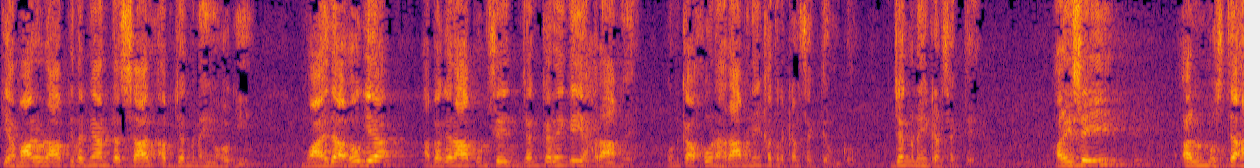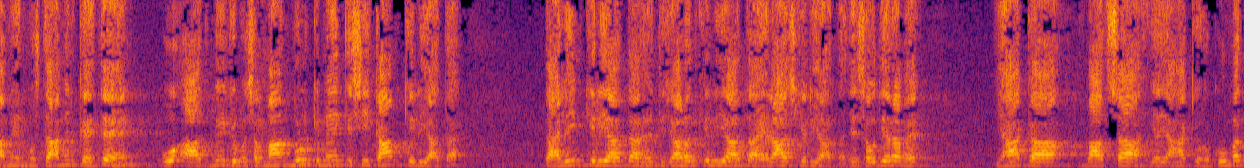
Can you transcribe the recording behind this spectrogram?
کہ ہمارے اور آپ کے درمیان دس سال اب جنگ نہیں ہوگی۔ معاہدہ ہو گیا، اب اگر آپ ان سے جنگ کریں گے، یہ حرام ہے۔ ان کا خون حرام نہیں قتل کر سکتے، ان کو جنگ نہیں کر سکتے۔ اور ایسے ہی المستعمین مستعمین کہتے ہیں، وہ آدمی جو مسلمان ملک میں کسی کام کے لیے آتا ہے، تعلیم کے لیے آتا ہے، تجارت کے لیے آتا ہے، علاج کے لیے آتا ہے۔ جیسے سعودی عرب ہے، یہاں کا بادشاہ یا یہاں کی حکومت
